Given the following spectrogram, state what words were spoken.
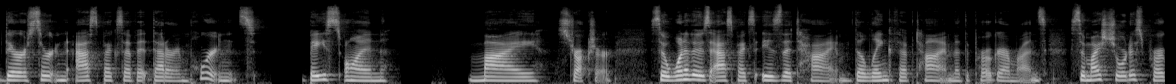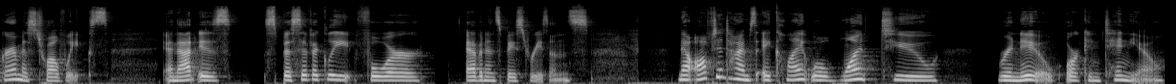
there are certain aspects of it that are important based on my structure. So, one of those aspects is the time, the length of time that the program runs. So, my shortest program is 12 weeks, and that is specifically for evidence based reasons. Now, oftentimes a client will want to renew or continue.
